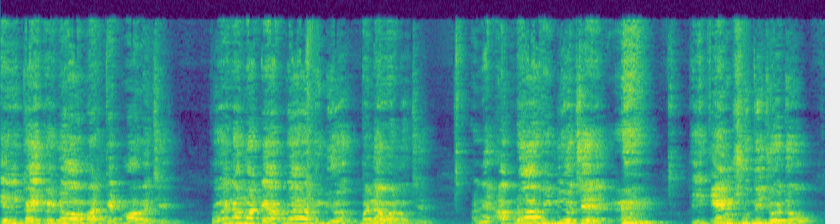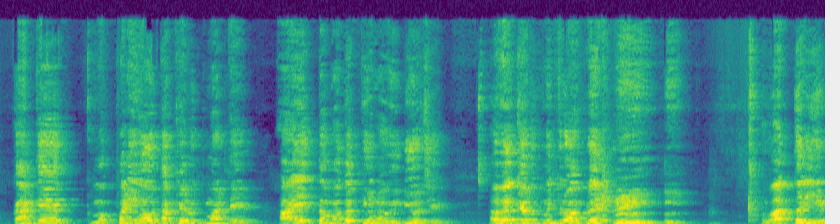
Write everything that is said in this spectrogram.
એવી કઈ કઈ દવા માર્કેટમાં આવે છે? તો એના માટે આપણે આ વીડિયો બનાવવાનો છે. અને આપણો આ વીડિયો છે, એ એન્ડ સુધી જોજો, કારણ કે મગફળી વાવતા ખેડૂત માટે આ એકદમ અગત્યનો વીડિયો છે. હવે ખેડૂત મિત્રો, આપણે વાત કરીએ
